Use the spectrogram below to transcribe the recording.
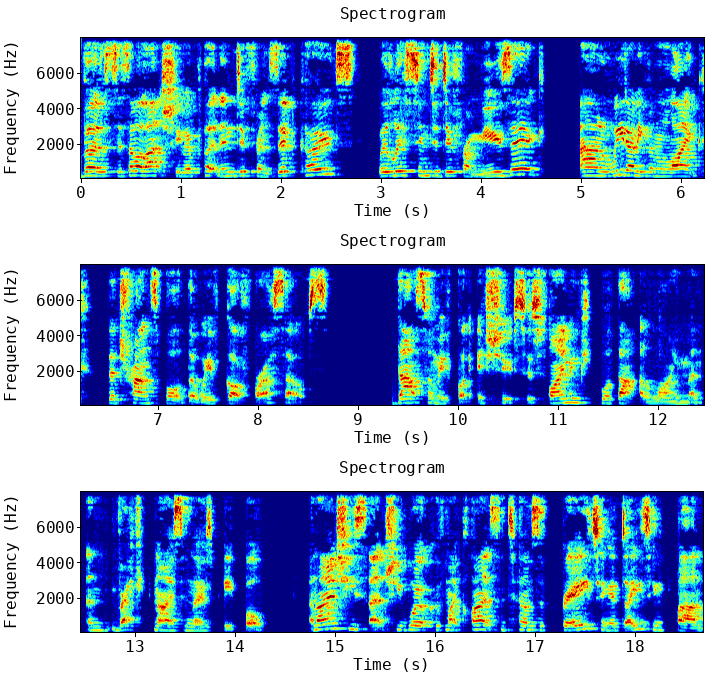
versus, oh, well, actually, we're putting in different zip codes, we're listening to different music, and we don't even like the transport that we've got for ourselves. That's when we've got issues. It's finding people with that alignment and recognizing those people. And I actually actually work with my clients in terms of creating a dating plan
